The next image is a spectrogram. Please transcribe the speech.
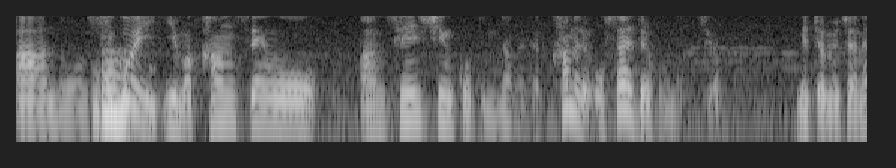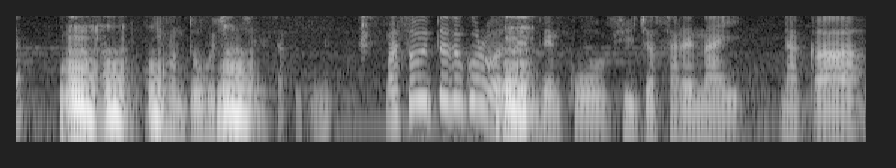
あのすごい今感染をあの先進国の中でかなり抑えてる方なんですよ。めちゃめちゃね。うんうんうん。日本独自の制作でね、まあ、そういったところは全然こうフィーチャーされない中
